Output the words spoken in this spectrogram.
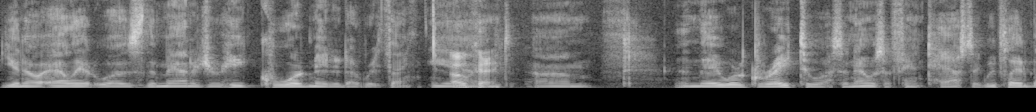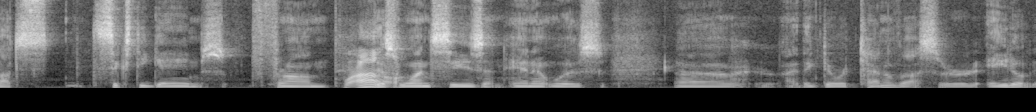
you know, Elliot was the manager. He coordinated everything. And, Okay. Um, and they were great to us, and that was a fantastic. We played about sixty games from Wow. this one season, and it was. Uh, I think there were ten of us, or eight of,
